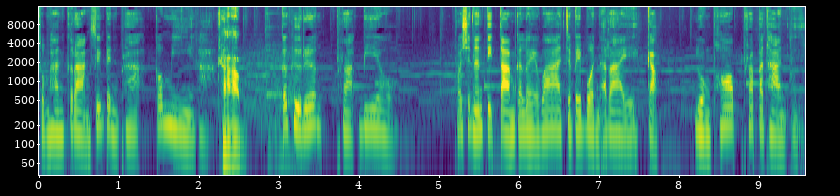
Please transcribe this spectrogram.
สมพันธ์กลางซึ่งเป็นพระก็มีค่ะ ครับ ก็คือเรื่องพระเบี้ยว เพราะฉะนั้นติดตามกันเลยว่าจะไปบ่นอะไรกับหลวงพ่อพระประธานอีก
